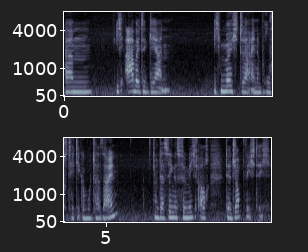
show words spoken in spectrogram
Ähm, ich arbeite gern ich möchte eine berufstätige Mutter sein. Und deswegen ist für mich auch der Job wichtig.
